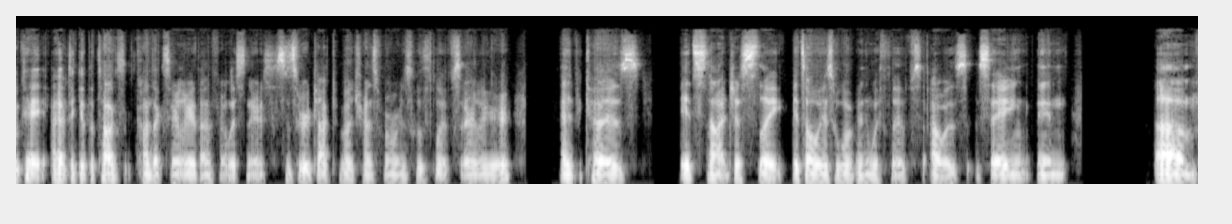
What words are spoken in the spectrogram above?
okay. I have to get the tox- context earlier then for listeners, since we were talking about Transformers with lips earlier, and because it's not just like it's always women with lips. I was saying in um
